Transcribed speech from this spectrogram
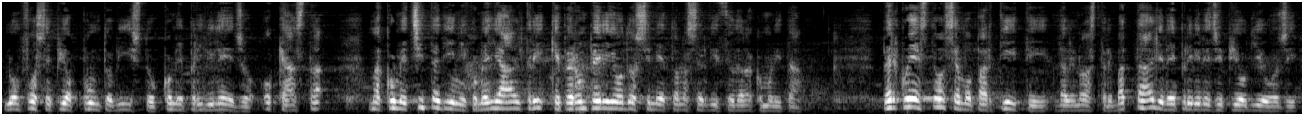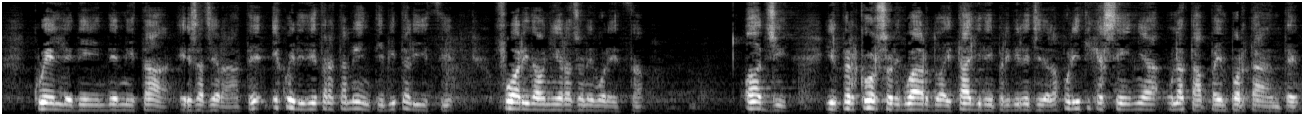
non fosse più appunto visto come privilegio o casta, ma come cittadini come gli altri che per un periodo si mettono a servizio della comunità. Per questo siamo partiti dalle nostre battaglie dai privilegi più odiosi, quelle di indennità esagerate e quelli di trattamenti vitalizi fuori da ogni ragionevolezza. Oggi il percorso riguardo ai tagli dei privilegi della politica segna una tappa importante.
